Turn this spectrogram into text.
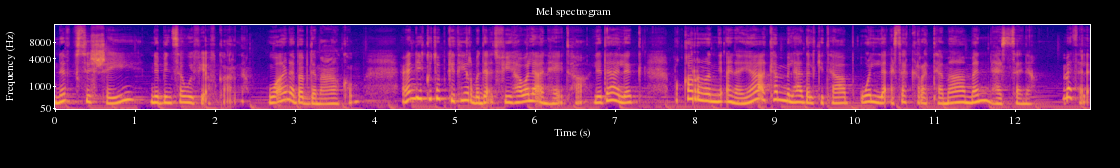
نفس الشيء نبي نسوي في أفكارنا. وأنا ببدأ معاكم. عندي كتب كثير بدأت فيها ولا أنهيتها لذلك بقرر أني أنا يا أكمل هذا الكتاب ولا أسكره تماما هالسنة. مثلا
